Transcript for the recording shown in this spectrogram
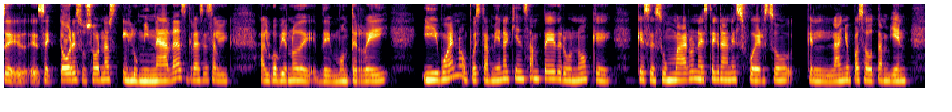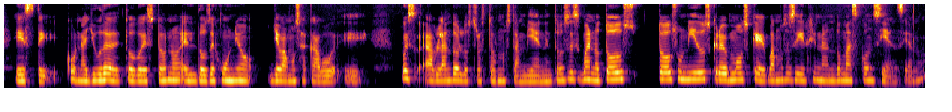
eh, sectores o zonas iluminadas gracias al, gobierno de, Monterrey. Y bueno, pues también aquí en San Pedro, ¿no? Que, que se sumaron a este gran esfuerzo que el año pasado también, este, con ayuda de todo esto, ¿no? El 2 de junio llevamos a cabo, pues hablando de los trastornos también. Entonces, bueno, todos todos unidos creemos que vamos a seguir generando más conciencia, ¿no?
